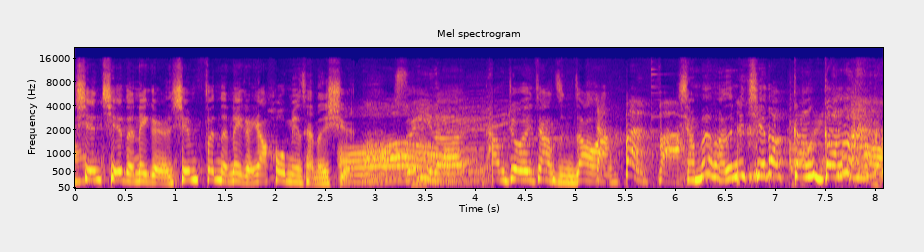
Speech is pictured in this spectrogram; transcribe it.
先切的那个人，先分的那个人要后面才能选，所以呢，他们就会这样子，你知道吗？想办法，想办法，那边切到刚刚好。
